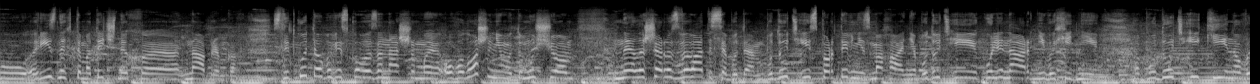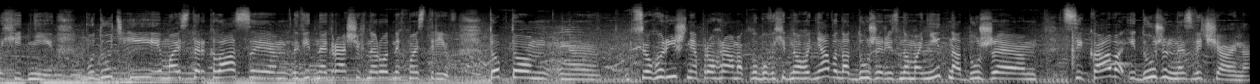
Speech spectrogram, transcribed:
у різних тематичних е, напрямках. Слідкуйте обов'язково за нашими оголошеннями, тому що не лише розвиватися будемо, будуть і спортивні змагання, будуть і кулінарні вихідні, будуть і кіновихідні, будуть і майстер-класи від найкращих народних майстрів. Тобто е, цьогорічня програма клубу вихідного дня вона дуже різноманітна, дуже цікава і дуже незвичайна.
